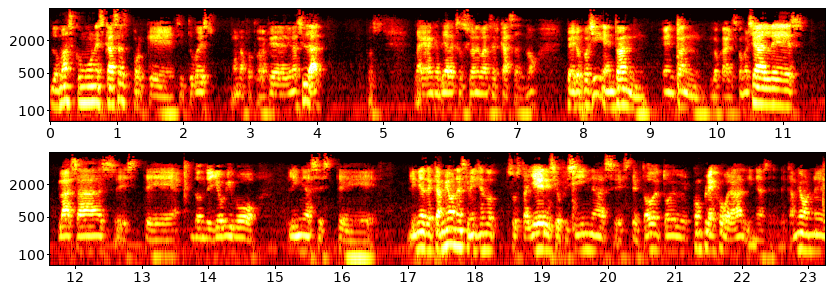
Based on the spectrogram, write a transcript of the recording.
lo más común es casas porque si tú ves una fotografía de una ciudad, pues la gran cantidad de las construcciones van a ser casas, ¿no? Pero pues sí, entran, entran locales comerciales, plazas, este, donde yo vivo, líneas, este, líneas de camiones que vienen siendo sus talleres y oficinas, este, todo, todo el complejo, ¿verdad? Líneas de camiones.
